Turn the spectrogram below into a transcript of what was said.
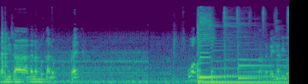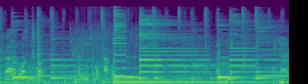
Para hindi sa lalambot lalo. Alright? Wow. Tatanggalin natin to sa bawasan ng sabaw. Tanggalin yung sabaw. Tapon. Right, init. Ayan.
